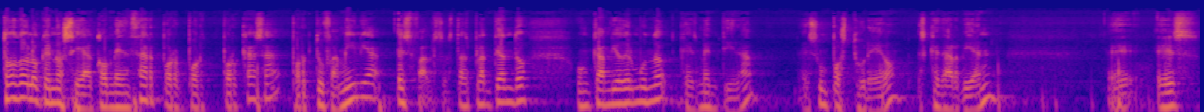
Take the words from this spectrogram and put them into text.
Todo lo que no sea comenzar por, por, casa, por tu familia, es falso. Estás planteando un cambio del mundo que es mentira, es un postureo, es quedar bien, eh, es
